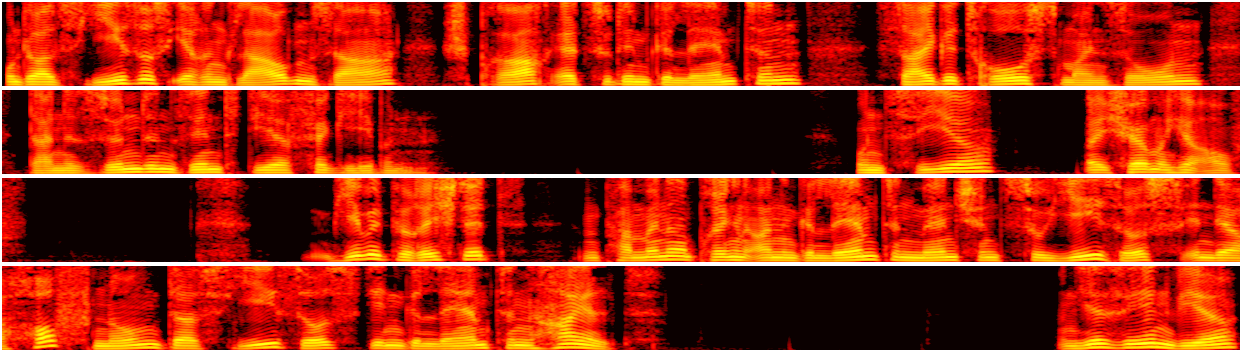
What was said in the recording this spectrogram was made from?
Und als Jesus ihren Glauben sah, sprach er zu dem Gelähmten, Sei getrost, mein Sohn, deine Sünden sind dir vergeben. Und siehe, ich höre mal hier auf. Hier wird berichtet, ein paar Männer bringen einen gelähmten Menschen zu Jesus in der Hoffnung, dass Jesus den Gelähmten heilt. Und hier sehen wir,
